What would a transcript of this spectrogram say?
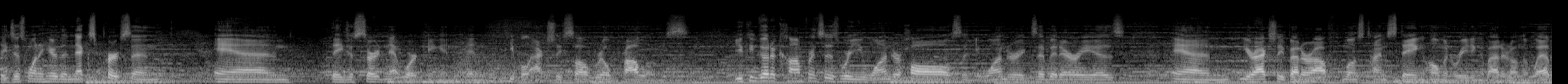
They just want to hear the next person and they just start networking and, and, people actually solve real problems. You can go to conferences where you wander halls and you wander exhibit areas and you're actually better off most times staying home and reading about it on the web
